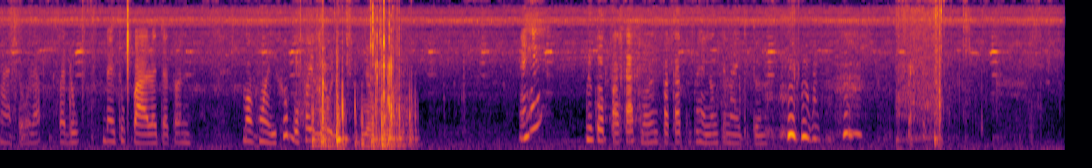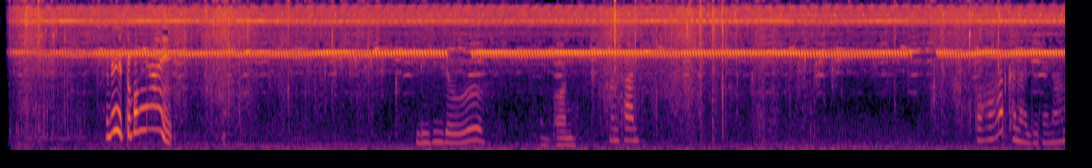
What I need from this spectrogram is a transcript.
หาตัวแล้วปลาดุกได้ทุกปลาแล้วจ้ะตอนนี้หมอกหอยคือบุค่อยขุ่นยังเอ๊ะนึกว่าปลากัดมันเป็นปลากัดตัวแผ่นน้องจะนายกี่ตัวนะนี่ตัวบังง่ายดีดีๆเด้อพันมันทัน ปอดขนาดอยู่ในน้ำ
